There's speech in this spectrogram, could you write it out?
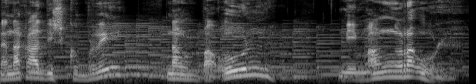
na nakadiskubre ng baul ni Mang Raul.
